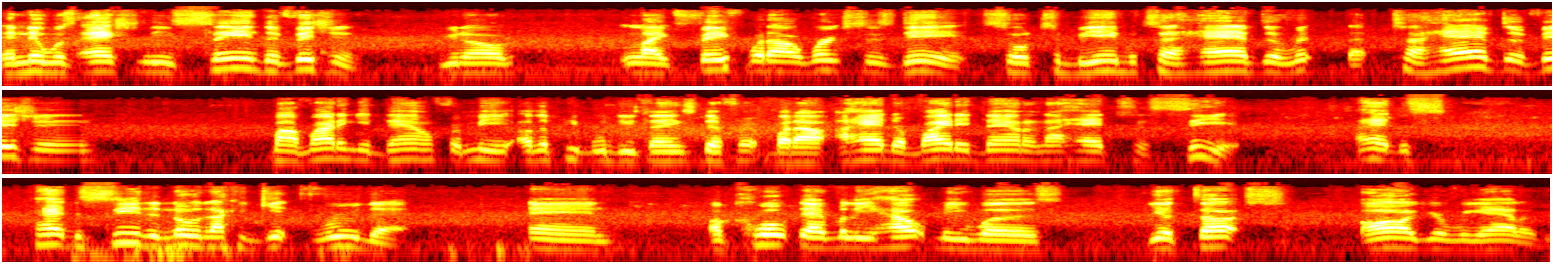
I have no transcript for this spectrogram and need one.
And it was actually seeing the vision you know, like faith without works is dead. So to be able to have the to have the vision by writing it down for me, other people do things different, but I, I had to write it down and I had to see it. I had to I had to see to know that I could get through that. And a quote that really helped me was, "Your thoughts are your reality.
